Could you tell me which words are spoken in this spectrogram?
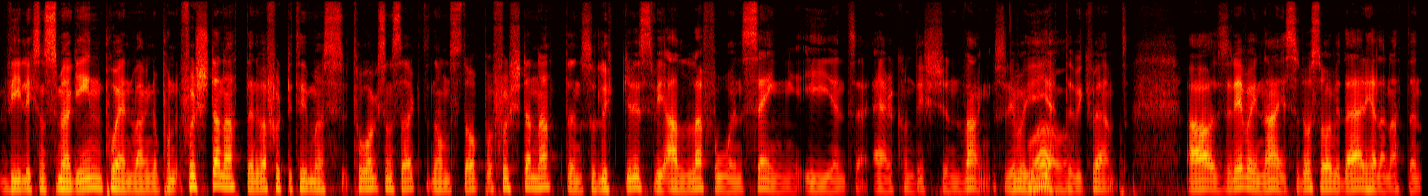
vi liksom smög in på en vagn och på första natten, det var 40 timmars tåg som sagt, nonstop, och första natten så lyckades vi alla få en säng i en aircondition vagn, så det var ju Wow. jättebekvämt. Ja, så det var ju nice, så då sov vi där hela natten.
